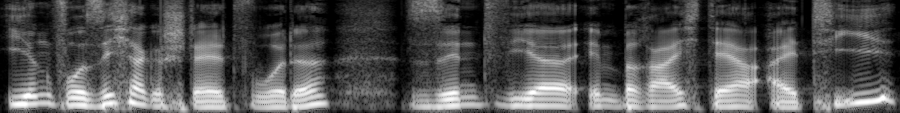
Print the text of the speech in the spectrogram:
irgendwo sichergestellt wurde, sind wir im Bereich der IT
